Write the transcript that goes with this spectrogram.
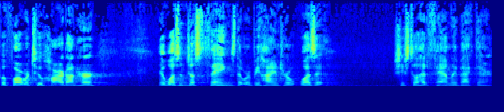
before we're too hard on her, it wasn't just things that were behind her, was it? She still had family back there.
